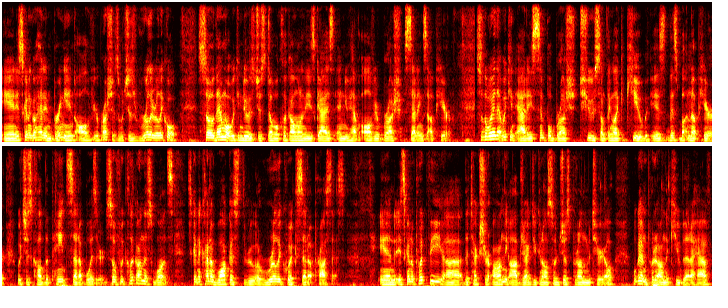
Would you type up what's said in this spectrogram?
and it's going to go ahead and bring in all of your brushes, which is really, really cool. So then what we can do is just double click on one of these guys and you have all of your brush settings up here. So the way that we can add a simple brush to something like a cube is this button up here, which is called the Paint Setup Wizard. So if we click on this once, it's going to kind of walk us through a really quick setup process. And it's going to put the, uh, the texture on the object. You can also just put on the material. We'll go ahead and put it on the cube that I have.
